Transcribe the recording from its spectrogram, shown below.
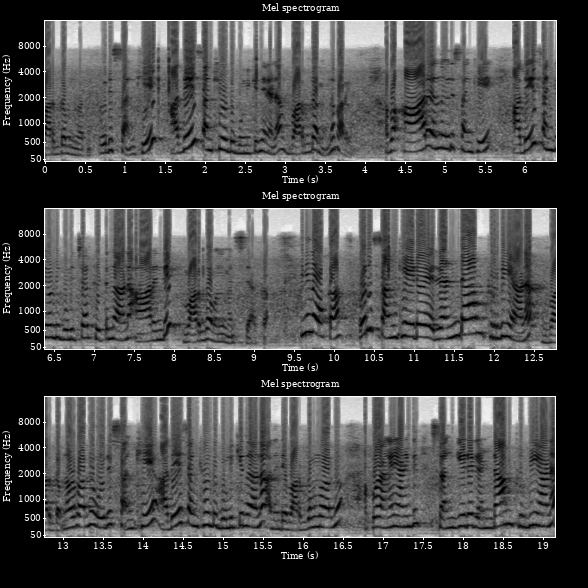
വർഗം എന്ന് പറയുന്നത്. ഒരു സംഖ്യയെ അതേ സംഖ്യ കൊണ്ട് ഗുണിക്കുന്നതിനാണ് വർഗം എന്ന് പറയുന്നത്. അപ്പൊ ആറ് എന്ന ഒരു സംഖ്യയെ അതേ സംഖ്യ കൊണ്ട് ഗുണിച്ചാൽ കിട്ടുന്നതാണ് ആറിന്റെ വർഗം എന്ന് മനസ്സിലാക്കുക. ഇനി നോക്കാം. ഒരു സംഖ്യയുടെ രണ്ടാം കൃതിയാണ് വർഗം നമ്മൾ പറഞ്ഞു ഒരു സംഖ്യയെ അതേ സംഖ്യ കൊണ്ട് ഗുണിക്കുന്നതാണ് അതിന്റെ വർഗം എന്ന് പറഞ്ഞു. അപ്പോൾ അങ്ങനെയാണെങ്കിൽ സംഖ്യയുടെ രണ്ടാം കൃതിയാണ്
